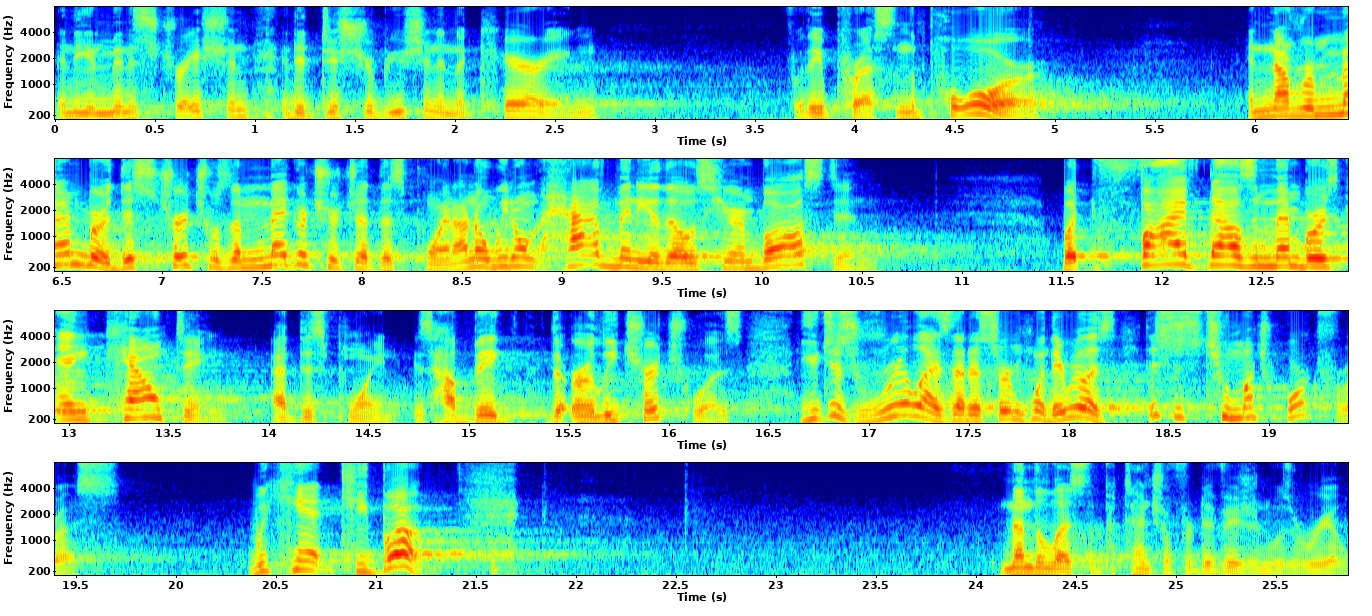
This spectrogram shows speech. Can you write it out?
and the administration and the distribution and the caring for the oppressed and the poor. And now remember, this church was a megachurch at this point. I know we don't have many of those here in Boston, but 5,000 members and counting at this point is how big the early church was. You just realize that at a certain point, they realized this is too much work for us. We can't keep up. Nonetheless, the potential for division was real.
